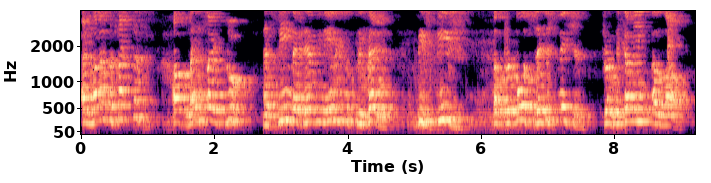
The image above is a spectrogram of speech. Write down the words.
And one of the success of Men's Group has been that they have been able to prevent this piece of proposed legislation from becoming a law.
